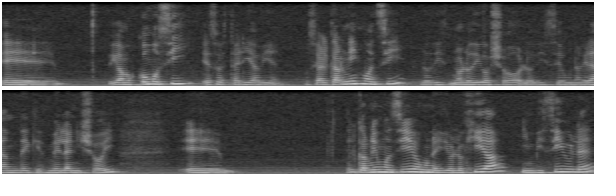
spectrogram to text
eh, digamos, como si eso estaría bien. O sea, el carnismo en sí, lo no lo digo yo, lo dice una grande que es Melanie Joy, eh, el carnismo en sí es una ideología invisible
